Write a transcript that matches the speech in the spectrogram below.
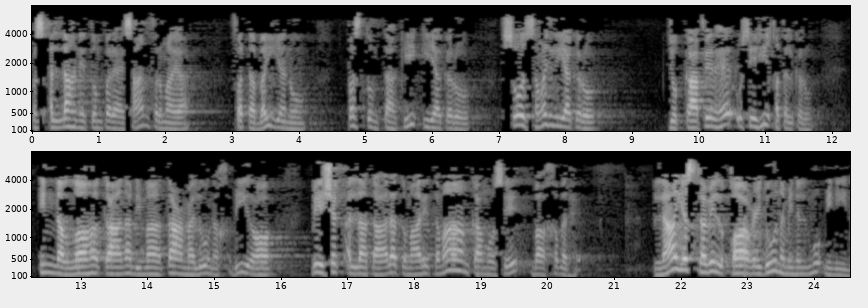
بس اللہ نے تم پر احسان فرمایا۔ فتح پس تم تحقیق کیا کرو، سوچ سمجھ لیا کرو۔ جو کافر ہے، اسے ہی قتل کرو۔ ان اللہ کا بیما تعملون خبیر بے شک اللہ تعالی تمہارے تمام کاموں سے باخبر ہے۔ لا يستوي قاعدون من المؤمنین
